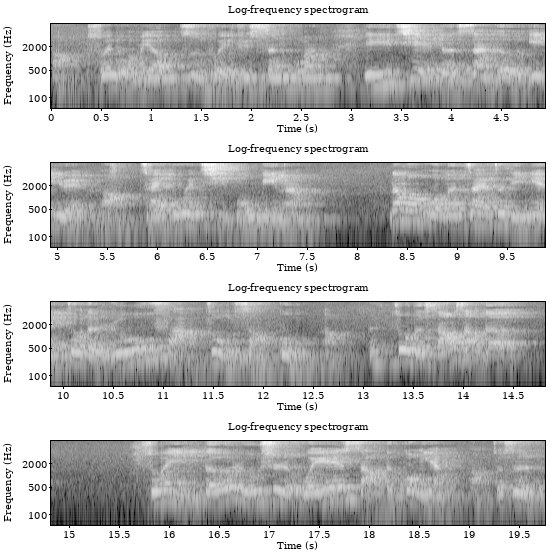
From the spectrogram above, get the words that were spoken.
啊，所以我们要智慧去升观一切的善恶因缘，啊，才不会起无名啊。那么我们在这里面做的如法住少故，啊，做的少少的。所以得如是为少的供养啊，就是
